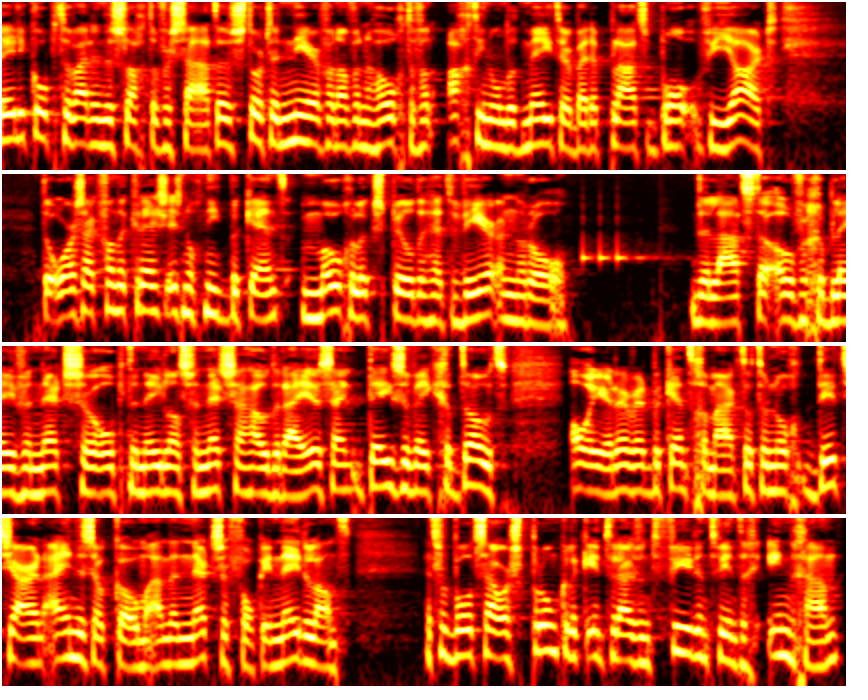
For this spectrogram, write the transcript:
De helikopter waarin de slachtoffers zaten stortte neer vanaf een hoogte van 1800 meter bij de plaats Bon-Villard. De oorzaak van de crash is nog niet bekend. Mogelijk speelde het weer een rol. De laatste overgebleven netsen op de Nederlandse netsenhouderijen zijn deze week gedood. Al eerder werd bekendgemaakt dat er nog dit jaar een einde zou komen aan de netsenfok in Nederland. Het verbod zou oorspronkelijk in 2024 ingaan,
